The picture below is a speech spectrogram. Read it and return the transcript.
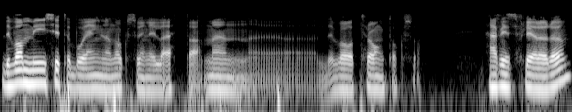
Det var mysigt att bo i England också i en lilla etta men eh, det var trångt också här finns flera rum.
